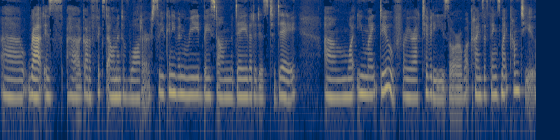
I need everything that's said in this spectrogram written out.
Uh, rat is uh, got a fixed element of water. So you can even read based on the day that it is today, um, what you might do for your activities or what kinds of things might come to you.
